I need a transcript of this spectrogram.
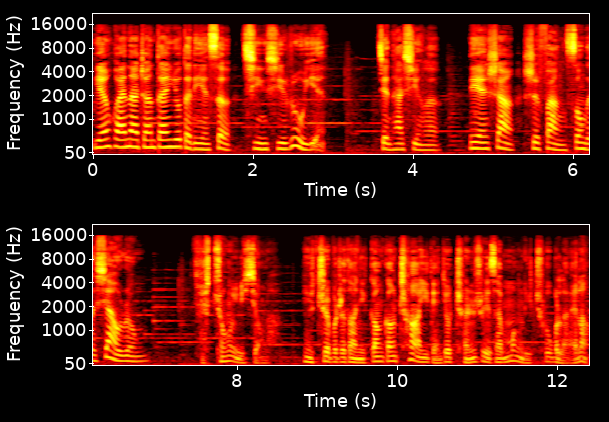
严怀那张担忧的脸色清晰入眼。见他醒了，脸上是放松的笑容。你终于醒了，你知不知道你刚刚差一点就沉睡在梦里出不来了？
